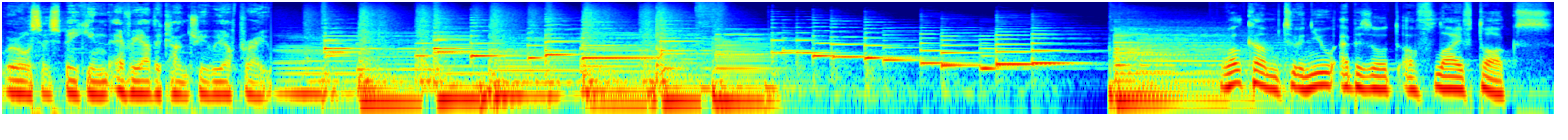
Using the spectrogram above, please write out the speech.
we're also speaking every other country we operate. Welcome to a new episode of Live Talks.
